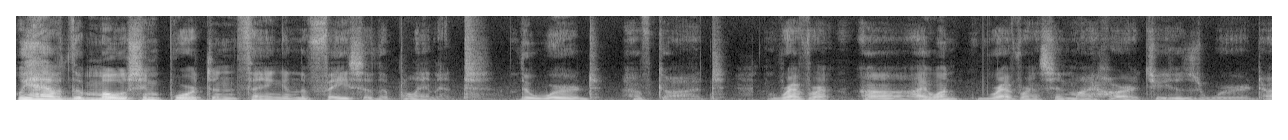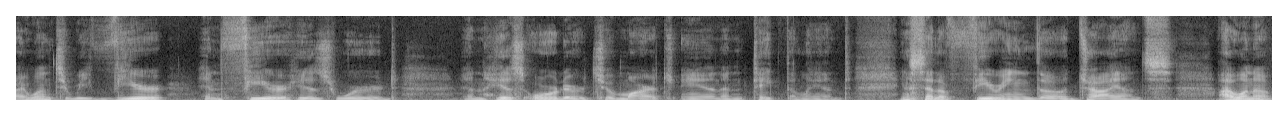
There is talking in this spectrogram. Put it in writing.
We have the most important thing in the face of the planet the Word of God. Reverent, uh, I want reverence in my heart to His Word. I want to revere and fear His Word and His order to march in and take the land. Instead of fearing the giants, I want to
